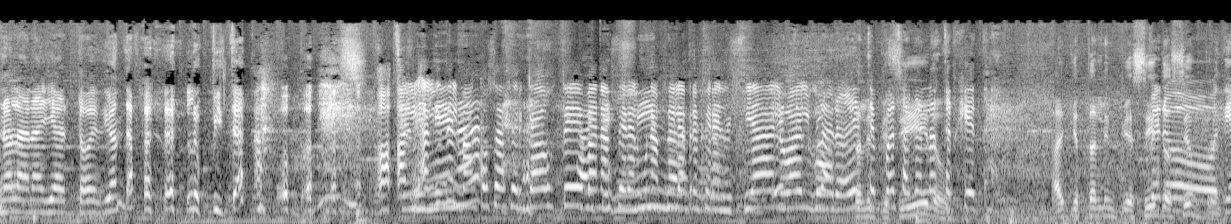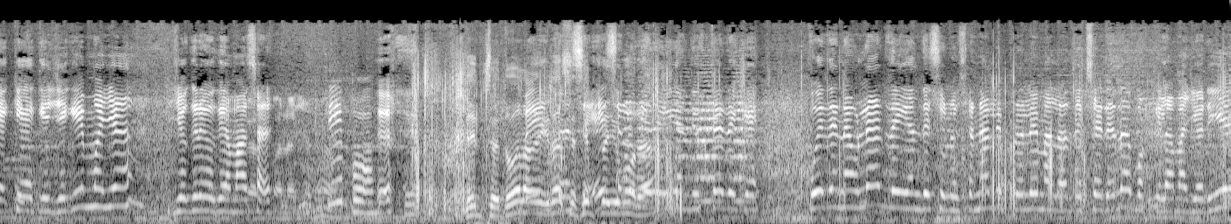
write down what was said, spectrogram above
No la van a hallar todo de onda para el hospital. Ah, ¿al- ¿Alguien del banco se ha acercado a usted? ¿Van a hacer alguna fila preferencial o algo? Claro, este es para sacar la tarjeta. Hay que estar limpiecito Pero siempre. de aquí a que lleguemos allá, yo creo que vamos a. Sí, pues. Dentro de toda la desgracia siempre hay humor, debían de ustedes que pueden hablar, debían de solucionarle el problema a la tercera edad, porque la mayoría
